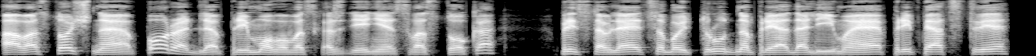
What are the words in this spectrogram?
а восточная опора для прямого восхождения с востока представляет собой труднопреодолимое препятствие.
